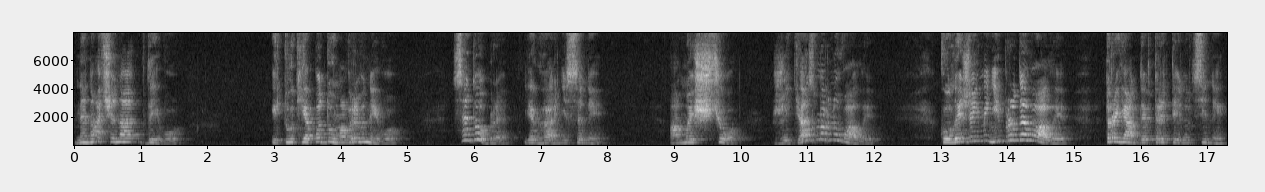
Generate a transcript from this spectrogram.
неначе на диво. І тут я подумав ревниво. Це добре, як гарні сини. А ми що, життя змарнували? Коли же й мені продавали троянди в третину ціни?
